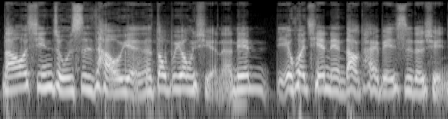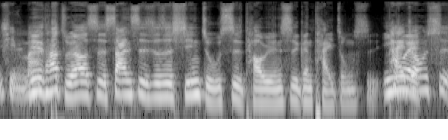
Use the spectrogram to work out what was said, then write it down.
然后新竹市、桃园都不用选了，连也会牵连到台北市的选情。因为它主要是三市，就是新竹市、桃园市跟台中市。台中市，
